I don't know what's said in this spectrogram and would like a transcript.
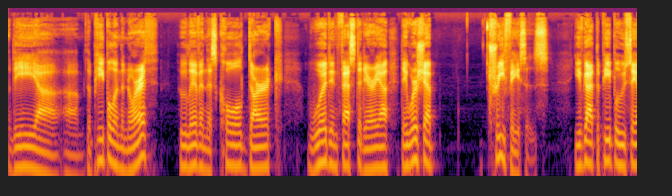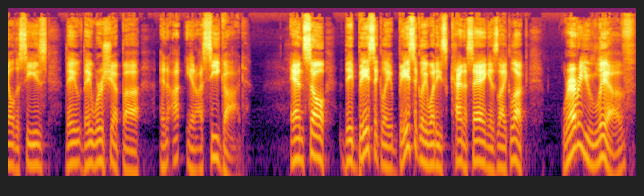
the uh, um, the people in the north who live in this cold, dark, wood infested area. They worship tree faces. You've got the people who sail the seas. They they worship uh, an uh, you know a sea god, and so they basically basically what he's kind of saying is like, look, wherever you live,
